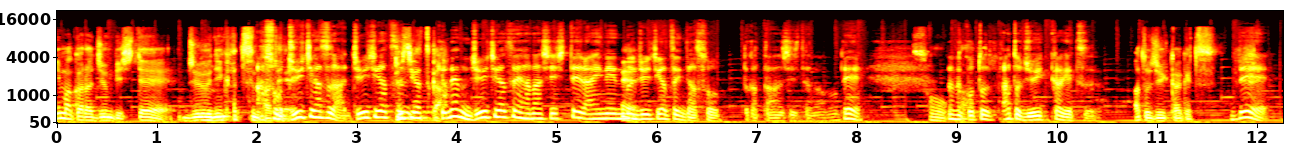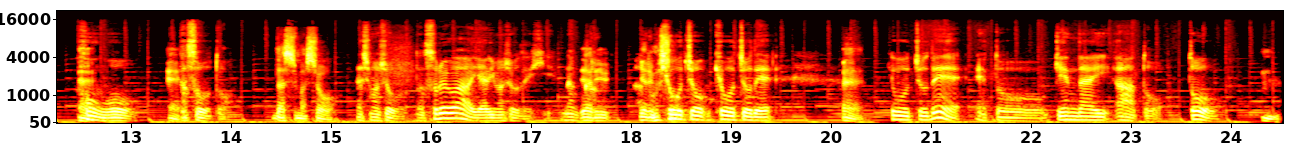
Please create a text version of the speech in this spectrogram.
今から準備して、12月まで。あそう11月だ11月11月か去年の11月に話して来年のええ11月に出そうとかって話してたので、そうかなんでことあと11ヶ月あと11ヶ月でええ本をええ出そうと出しましょ出しましょうそれはやりましょうぜひなんかう。やり、やりましょう。強調強調でえ強調でえっと現代アートとうん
